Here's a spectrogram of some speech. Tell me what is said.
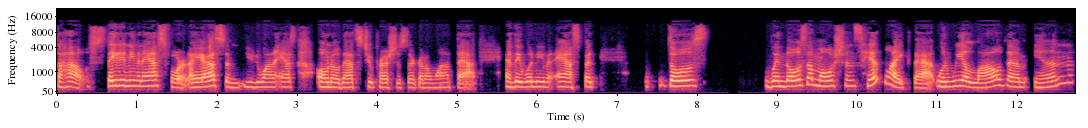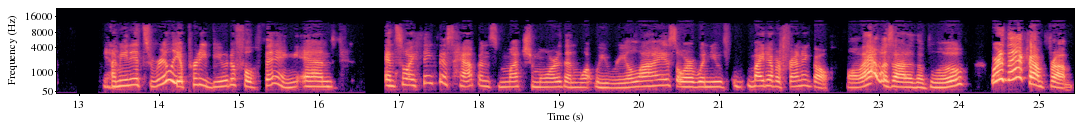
the house. They didn't even ask for it. I asked them, "You want to ask?" Oh no, that's too precious. They're going to want that, and they wouldn't even ask. But those, when those emotions hit like that, when we allow them in, yeah. I mean, it's really a pretty beautiful thing, and and so I think this happens much more than what we realize. Or when you might have a friend and go, "Well, that was out of the blue. Where'd that come from?"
